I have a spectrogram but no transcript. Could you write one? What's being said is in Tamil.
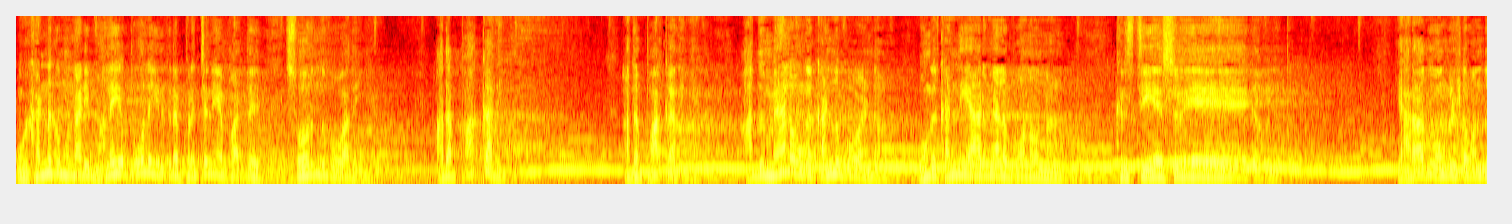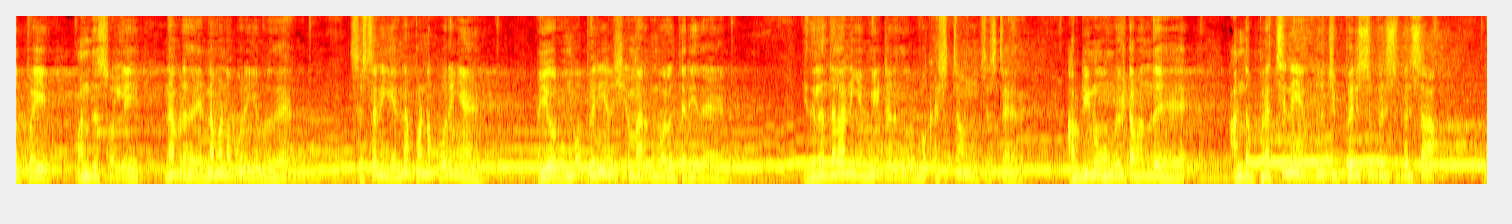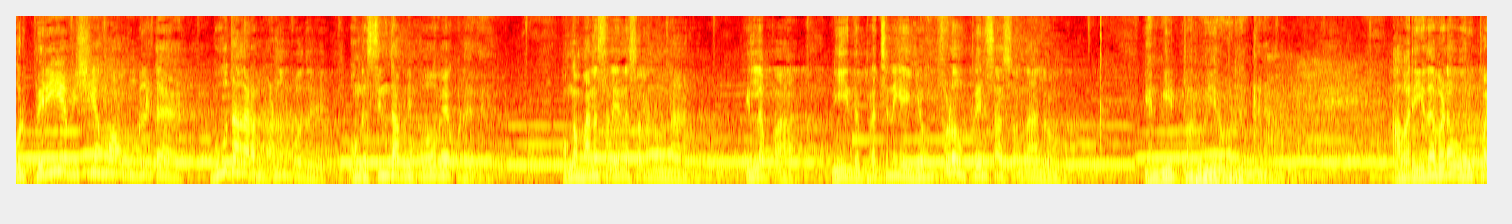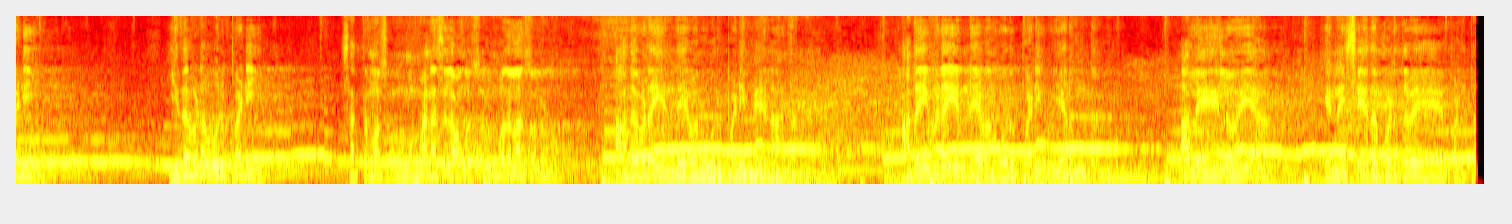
உங்க கண்ணுக்கு முன்னாடி மலையை போல இருக்கிற பிரச்சனையை பார்த்து சோர்ந்து போகாதீங்க. அதை பார்க்காதீங்க. அதை பார்க்காதீங்க. அது மேல உங்க கண்ணு போக வேண்டாம். உங்க கண்ணு யார் மேல போனோம்னா கிறிஸ்து இயேசுவே கவனித்து யாராவது உங்கள்ட்ட வந்து போய் வந்து சொல்லி என்ன பிரதர் என்ன பண்ண போறீங்க பிரதர் சிஸ்டர் நீங்க என்ன பண்ண போறீங்க? ஐயோ ரொம்ப பெரிய விஷயமா இருக்கும் போல தெரியுது. இதுல இருந்தெல்லாம் நீங்க மீட்டெடுக்கிறது ரொம்ப கஷ்டம் சிஸ்டர் அப்படின்னு உங்கள்ட்ட வந்து அந்த பிரச்சனையை குறிச்சு பெருசு பெருசு பெருசா ஒரு பெரிய விஷயமா உங்கள்ட்ட பூதாகரம் பண்ணும்போது உங்க சிந்தை அப்படி போகவே கூடாது. உங்க மனசுல என்ன சொல்லணும்னா இல்லப்பா நீ இந்த பிரச்சனையை எவ்வளவு பெருசா சொன்னாலும் என் மீட்பர் உயிரோடு இருக்கிறார். அவர் இதை விட ஒரு படி இதை விட ஒரு படி. சத்தமா சொல்லணும் உங்க மனசுல அவங்க சொல்லும் போதெல்லாம் சொல்லணும். அதை விட என் தேவன் ஒரு படி மேலானவர். அதை விட என் தேவன் ஒரு படி உயர்ந்த அலேலோயா என்னை சேதப்படுத்தவே படுத்த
